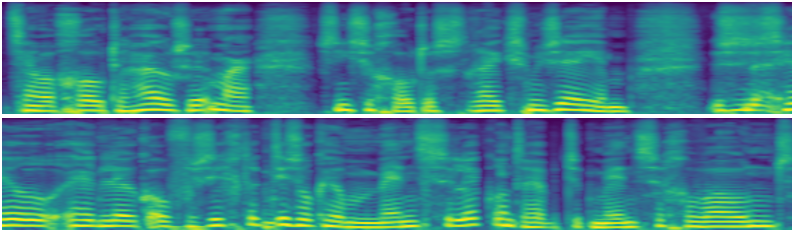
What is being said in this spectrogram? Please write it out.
zijn wel grote huizen, maar het is niet zo groot als het Rijksmuseum. Dus het is heel, heel leuk overzichtelijk. Het is ook heel menselijk, want er hebben natuurlijk mensen gewoond.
